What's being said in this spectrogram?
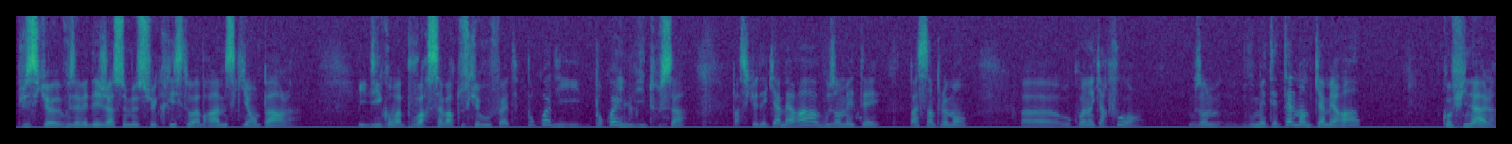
Puisque vous avez déjà ce monsieur Christo Abrahams qui en parle, il dit qu'on va pouvoir savoir tout ce que vous faites. Pourquoi, dit, pourquoi il dit tout ça? Parce que des caméras, vous en mettez, pas simplement euh, au coin d'un carrefour. Vous, mettez tellement de caméras qu'au final,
